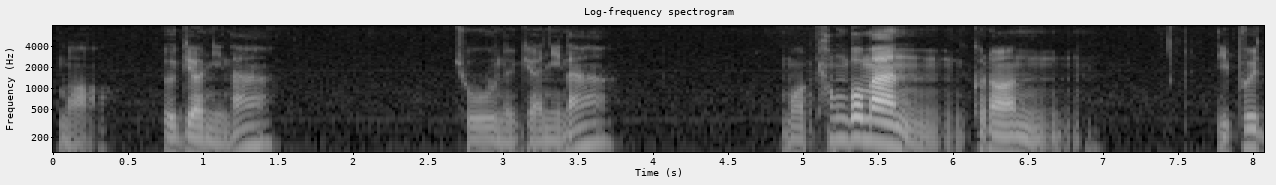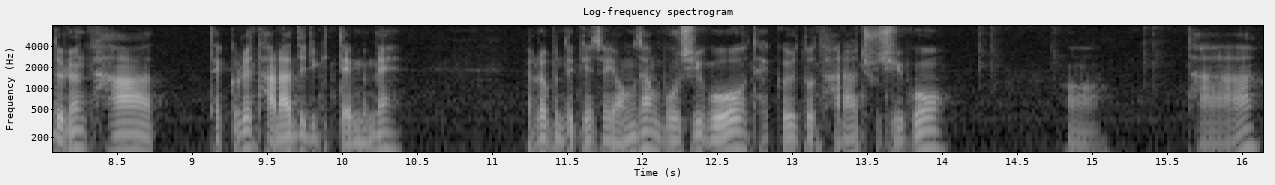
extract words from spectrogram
뭐 의견이나 좋은 의견이나 뭐 평범한 그런 리플들은 다 댓글을 달아드리기 때문에 여러분들께서 영상 보시고 댓글도 달아주시고 어, 다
